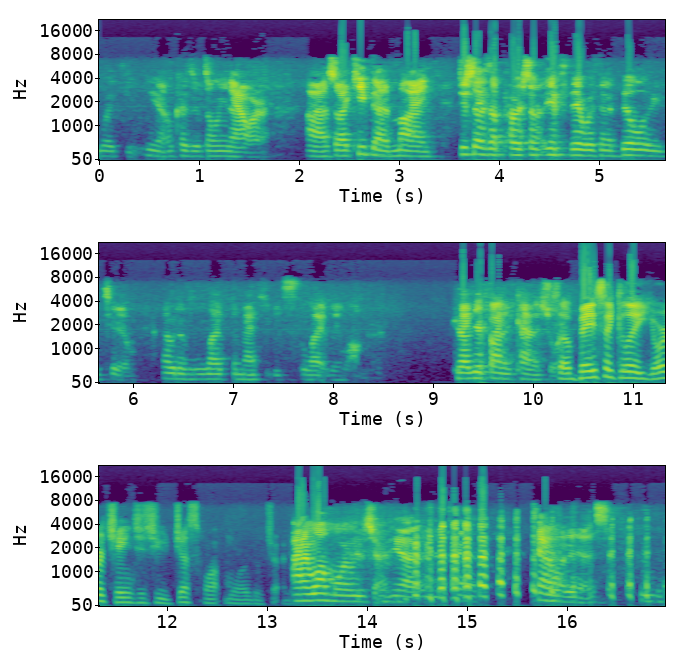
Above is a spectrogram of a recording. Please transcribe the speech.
with you know, because it's only an hour. Uh, so I keep that in mind. Just as a person, if there was an ability to, I would have liked the match to be slightly longer. Because I did find it kind of short. So basically, your change is you just want more lucha. I want more lucha. Yeah, that's kind of, what it is.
